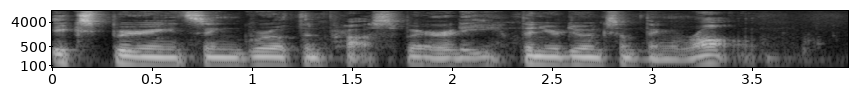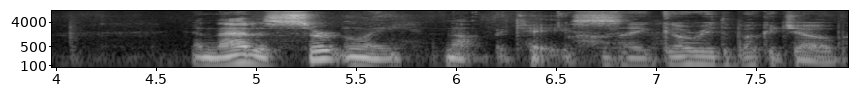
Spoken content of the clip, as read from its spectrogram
experiencing growth and prosperity, then you're doing something wrong. And that is certainly not the case. like go read the book of Job.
